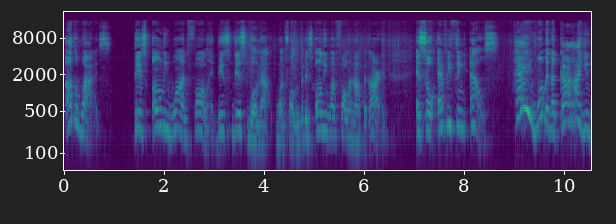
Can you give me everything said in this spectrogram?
otherwise there's only one fallen. There's this well not one fallen, but there's only one falling out the garden. And so everything else, hey woman of God, how you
